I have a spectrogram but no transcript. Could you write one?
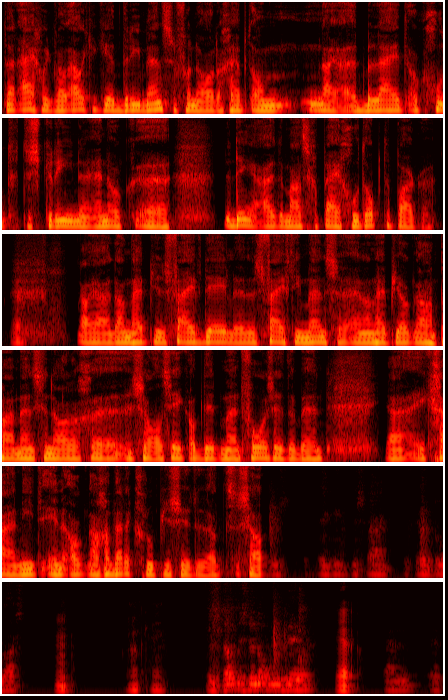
daar eigenlijk wel elke keer drie mensen voor nodig hebt om nou ja, het beleid ook goed te screenen en ook uh, de dingen uit de maatschappij goed op te pakken. Ja. Nou ja, dan heb je dus vijf delen, dus vijftien mensen. En dan heb je ook nog een paar mensen nodig, uh, zoals ik op dit moment voorzitter ben. Ja, ik ga niet in ook nog een werkgroepje zitten. Dat zou dus, denk ik, de zaak te veel belasten. Hm. Oké. Okay. Dus dat is een onderdeel. Ja. En het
